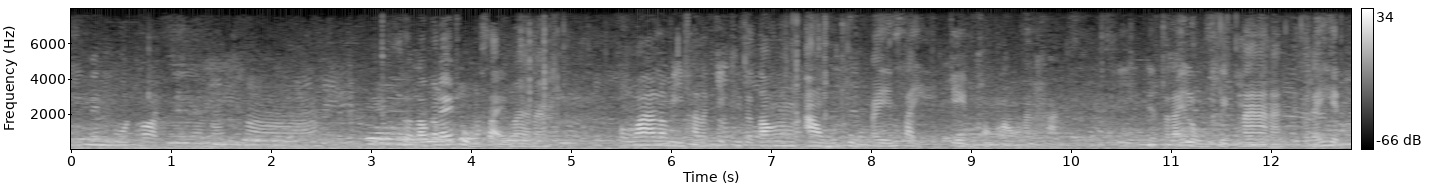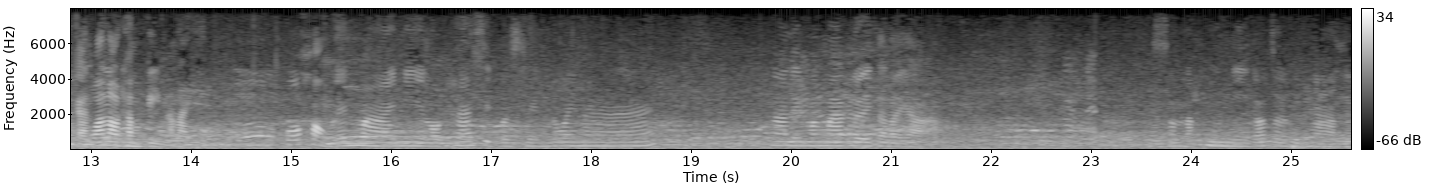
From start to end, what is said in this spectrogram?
นี่เป็นบูธบอร์ดเกมนะคะ เราก็ได้ถุงใส่มานะ เพราะว่าเรามีภารกิจที่จะต้องเอาถุงไปใส่เกมของเรานะคะที่เดี๋ยวจะได้ลงคลิปหน้านะ เดี๋ยวจะได้เห็นกันว่าเราทำกลิ่นอะไร พวกของเล่นไม้มีลด 50%ด้วยนะ น่าเล่นมากๆเลยแต่ละอย่างสำนักพิมพ์นี้ก็เจอทุกงานเล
